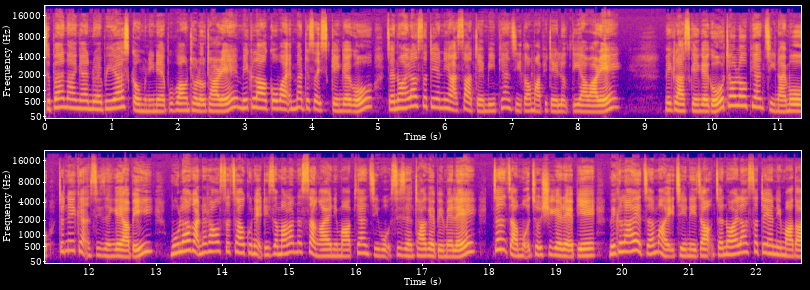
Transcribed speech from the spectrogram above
ဂျပန်နိုင်ငံနယ် Bias ကုမ္ပဏီနဲ့ပူးပေါင်းထုတ်လုပ်ထားတဲ့မီကလာကိုပိုင်အမှတ်တစိတ်စကင်ကဲကိုဇန်နဝါရီလ17ရက်နေ့ကစတင်ပြီးဖြန့်ချီသွားမှာဖြစ်တယ်လို့သိရပါဗျ။မီကလာစကင်ကဲကိုထုတ်လုပ်ဖြန့်ချီနိုင်မှုတနည်းခန့်အစီအစဉ်ခဲ့ရပြီးမူလက2016ခုနှစ်ဒီဇင်ဘာလ25ရက်နေ့မှာဖြန့်ချီဖို့စီစဉ်ထားခဲ့ပေမဲ့လည်းကြံ့ကြာမှုအချို့ရှိခဲ့တဲ့အပြင်မီကလာရဲ့ကျန်းမာရေးအခြေအနေကြောင့်ဇန်နဝါရီလ17ရက်နေ့မှာသာ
